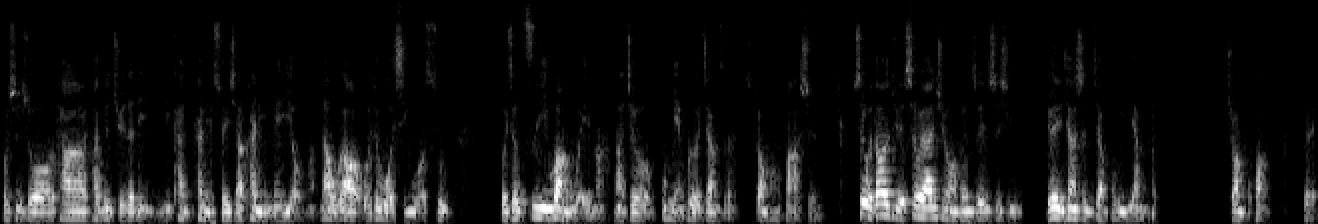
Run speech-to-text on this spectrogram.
或是说他他就觉得你你看看你虽小，看你没有嘛，那我要我就我行我素，我就恣意妄为嘛，那就不免会有这样子的状况发生。所以我倒是觉得社会安全网跟这件事情有点像是比较不一样的状况。对，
